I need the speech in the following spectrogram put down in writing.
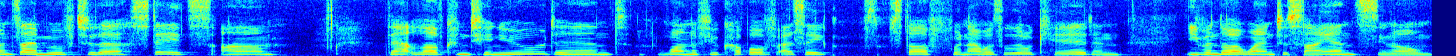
once I moved to the states, um, that love continued, and won a few couple of essay stuff when I was a little kid. And even though I went to science, you know,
